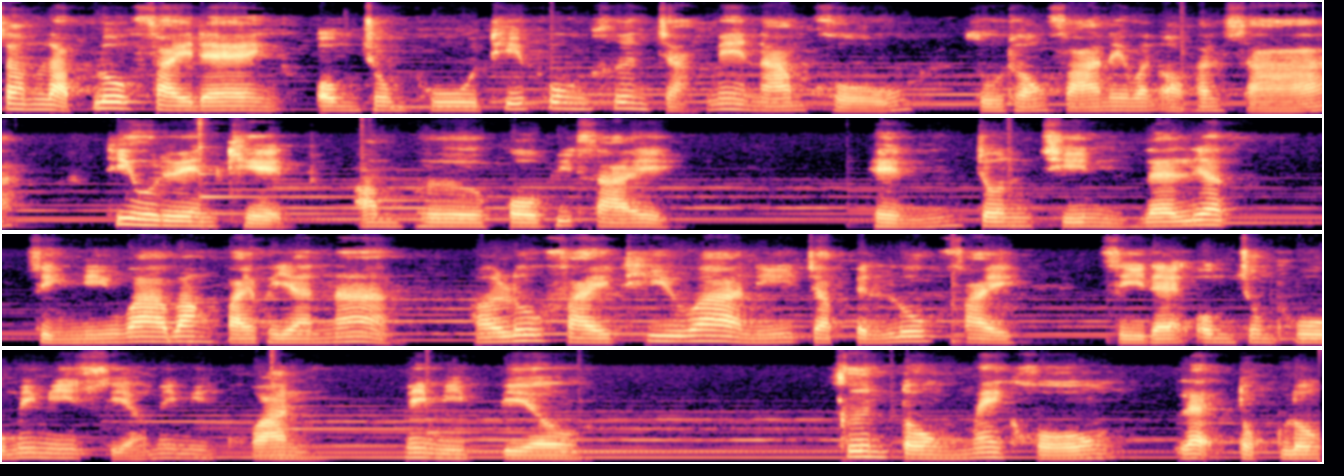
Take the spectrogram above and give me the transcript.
สำหรับลูกไฟแดงอมชมพูที่พุ่งขึ้นจากแม่น้ำโขง สู่ท้องฟ้าในวันออกพรรษา ที่บริเวณเขตอำเภอโพธิไซเห็นจนชินและเรียกสิ่งนี้ว่าบั้งไฟพญานาค เพราะลูกไฟที่ว่านี้จะเป็นลูกไฟ สีแดงอมชมพูไม่มีเสียงไม่มีควัน ไม่มีเปลวขึ้นตรงไม่โค้งและตกลง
